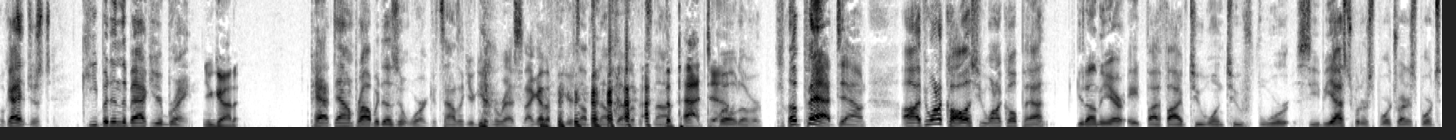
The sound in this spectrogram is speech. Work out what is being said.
Okay, just keep it in the back of your brain. you got it. Pat down probably doesn't work. It sounds like you're getting arrested. I got to figure something else out if it's not The pat down. boiled over. The pat down. Uh, if you want to call us, if you want to call Pat, get on the air 855-2124-CBS, Twitter Sports Reiter Sports,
